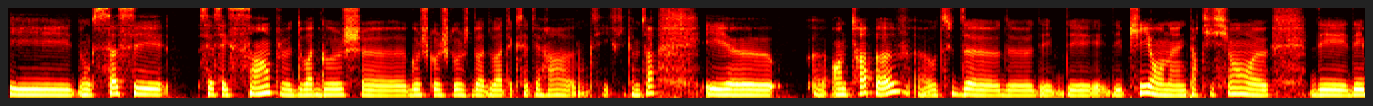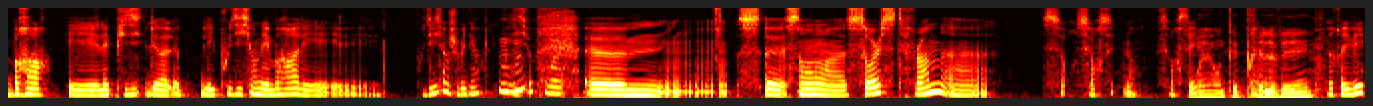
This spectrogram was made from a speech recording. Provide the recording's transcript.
et donc ça c'est c'est assez simple, droite gauche, gauche gauche gauche, droite droite, etc. Donc c'est écrit comme ça. Et on top of, au-dessus de, de, des, des, des, pieds, on a une partition des, des, bras et les, positions des bras, les, positions, je veux dire, les positions, euh, sont sourced from, sur, non, sourcés. Ouais, ont été prélevés. prélevés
